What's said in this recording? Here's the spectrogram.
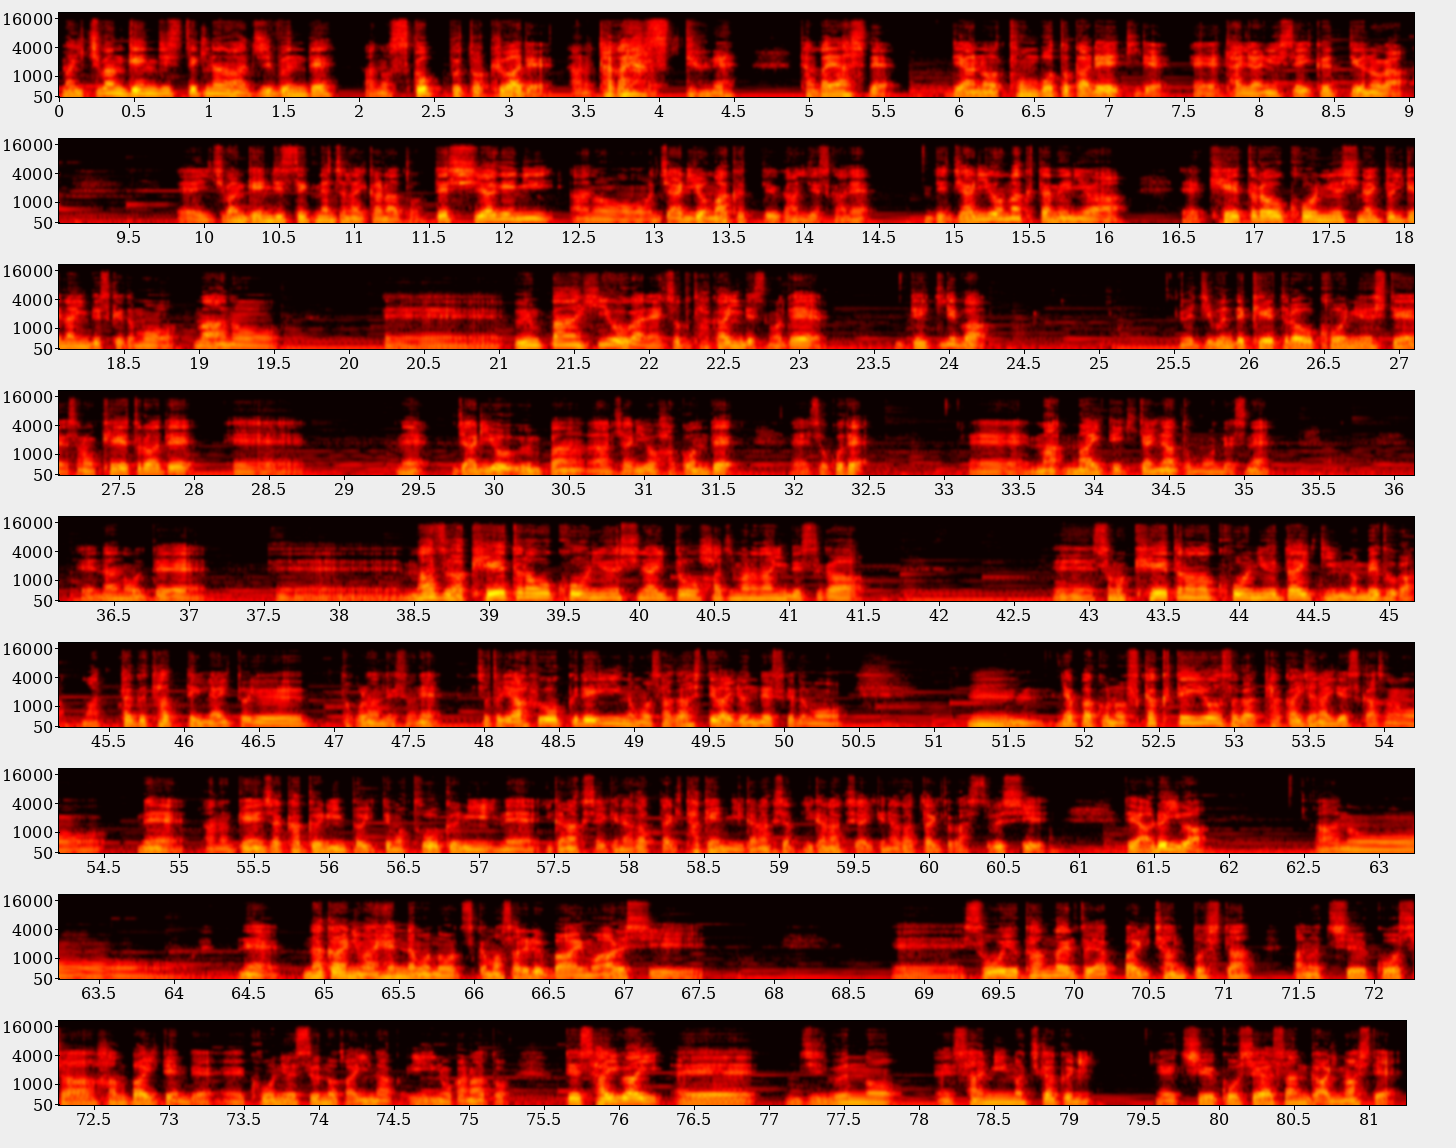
まあ、一番現実的なのは自分であのスコップとクワであの耕すっていうね、耕して、で、あの、トンボとか冷気で、えー、平らにしていくっていうのが、えー、一番現実的なんじゃないかなと。で、仕上げに、あの、砂利を巻くっていう感じですかね。で、砂利を巻くためには、え、軽トラを購入しないといけないんですけども、まあ、あの、えー、運搬費用がね、ちょっと高いんですので、できれば、自分で軽トラを購入して、その軽トラで、えーね、砂利を運搬、あ砂利を運んで、えー、そこでえー、ま、巻いていきたいなと思うんですね。え、なので、えー、まずは軽トラを購入しないと始まらないんですが、えー、その軽トラの購入代金のめどが全く立っていないというところなんですよね。ちょっとヤフオクでいいのも探してはいるんですけども、うん、やっぱこの不確定要素が高いじゃないですか、そのね、あの原車確認といっても遠くに、ね、行かなくちゃいけなかったり、他県に行かなくちゃ行かなくちゃいけなかったりとかするし、であるいはあの、ね、中には変なものをつかまされる場合もあるし、えー、そういう考えるとやっぱりちゃんとしたあの中古車販売店で、え、購入するのがいいないいのかなと。で、幸い、えー、自分の、え3人の近くに、え中古車屋さんがありまして、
